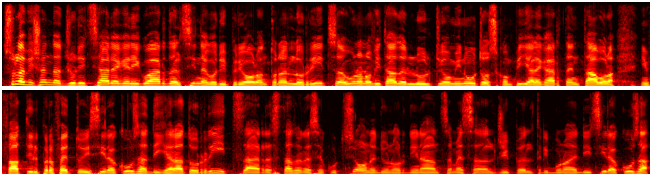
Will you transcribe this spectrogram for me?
Sulla vicenda giudiziaria che riguarda il sindaco di Priolo Antonello Rizz, una novità dell'ultimo minuto, scompiglia le carte in tavola. Infatti il prefetto di Siracusa ha dichiarato Rizz arrestato in esecuzione di un'ordinanza messa dal GIP del Tribunale di Siracusa,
